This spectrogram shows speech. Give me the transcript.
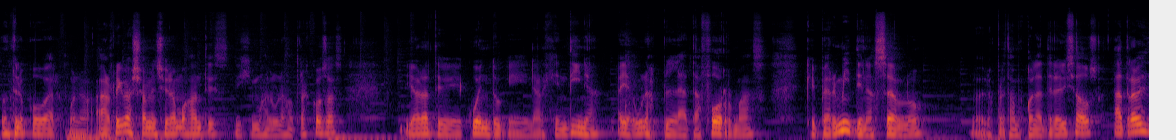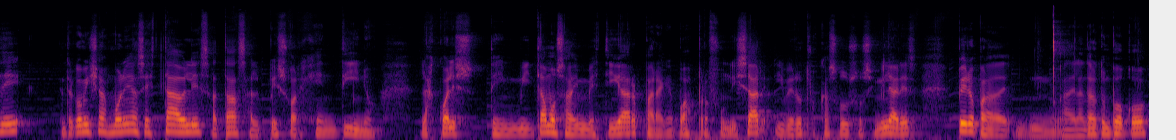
¿dónde lo puedo ver? Bueno, arriba ya mencionamos antes, dijimos algunas otras cosas, y ahora te cuento que en Argentina hay algunas plataformas que permiten hacerlo, lo de los préstamos colateralizados, a través de, entre comillas, monedas estables atadas al peso argentino las cuales te invitamos a investigar para que puedas profundizar y ver otros casos de uso similares, pero para mm, adelantarte un poco,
